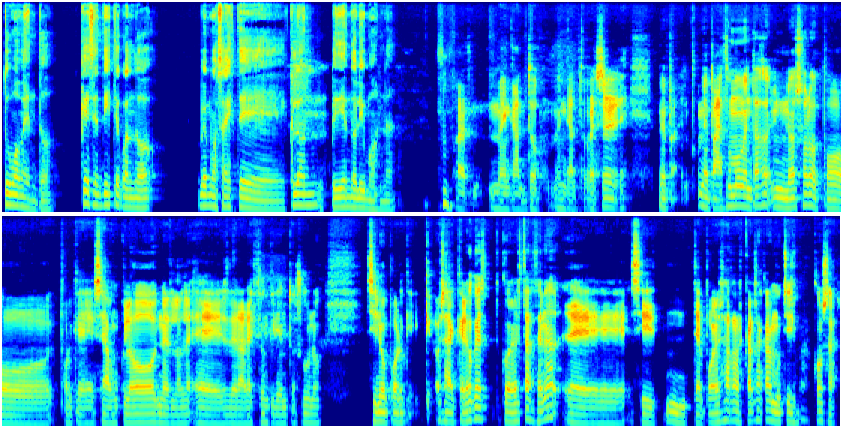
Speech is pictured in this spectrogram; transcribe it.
tu momento. ¿Qué sentiste cuando vemos a este clon pidiendo limosna? Pues me encantó, me encantó. me, parece un momentazo, no solo por, porque sea un clon, es de la lección 501, sino porque, o sea, creo que con esta escena, eh, si te pones a rascar, sacan muchísimas cosas.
